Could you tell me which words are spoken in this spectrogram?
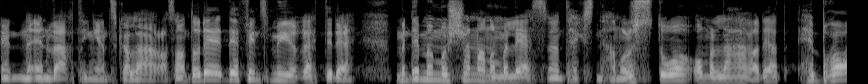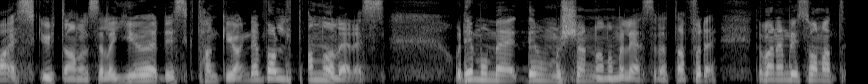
enhver ting en skal lære. Sant? Og Det, det fins mye rett i det. Men det vi må skjønne når vi leser den teksten her, når det står om å lære, det er at hebraisk utdannelse eller jødisk tankegang det var litt annerledes. Og Det må vi, det må vi skjønne når vi leser dette. For det, det var nemlig sånn at,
